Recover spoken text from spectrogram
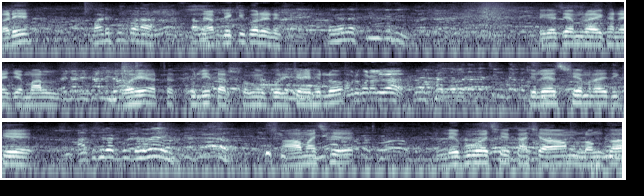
বাড়ি? বাড়ি পুপাড়া আপনি কি করেন এখানে? এখানে কুলগিরি। ঠিক আছে আমরা এখানে যে মাল বহে অর্থাৎ কুলি তার সঙ্গে পরিচয় হলো। চলে আসছি আমরা এদিকে। আম আছে লেবু আছে কাঁচা আম লঙ্কা।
